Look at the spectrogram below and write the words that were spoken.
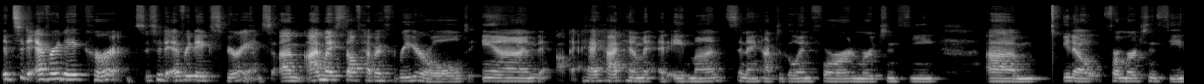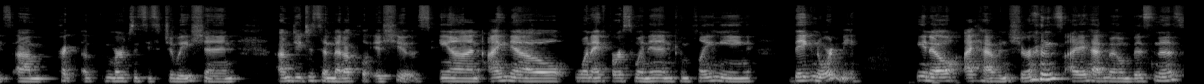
it's an everyday occurrence. It's an everyday experience. Um, I myself have a three-year-old, and I had him at eight months, and I had to go in for an emergency, um, you know, for emergencies, um, uh, emergency situation um, due to some medical issues. And I know when I first went in complaining, they ignored me. You know, I have insurance. I had my own business.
